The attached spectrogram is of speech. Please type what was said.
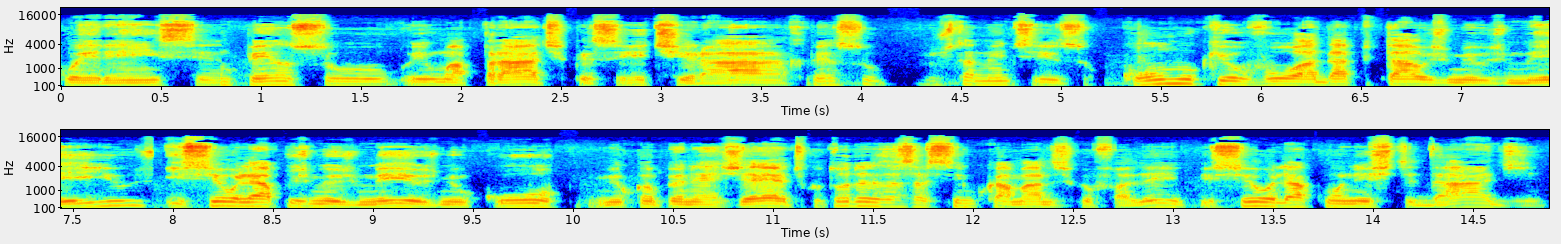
coerência. Não penso em uma prática, se retirar. Penso justamente isso. Como que eu vou adaptar os meus meios? E se eu olhar para os meus meios, meu corpo, meu campo energético, todas essas cinco camadas que eu falei, e se eu olhar com honestidade,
